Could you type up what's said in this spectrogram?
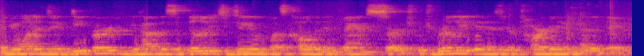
And you want to dig deeper, you have this ability to do what's called an advanced search, which really is your targeting metadata.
